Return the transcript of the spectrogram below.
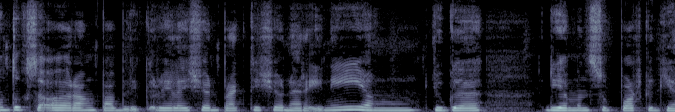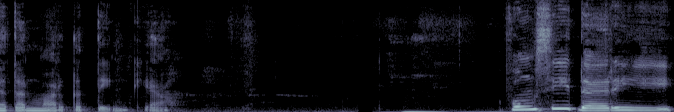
untuk seorang public relation practitioner ini yang juga dia mensupport kegiatan marketing ya. Fungsi dari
